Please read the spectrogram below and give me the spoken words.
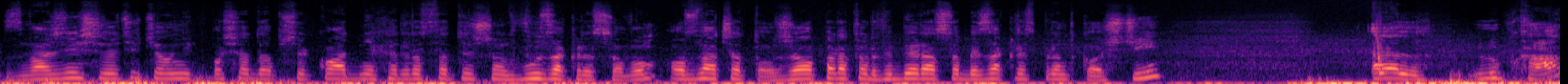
Z ważniejszych rzeczy ciągnik posiada przekładnię hydrostatyczną dwuzakresową. Oznacza to, że operator wybiera sobie zakres prędkości L lub H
